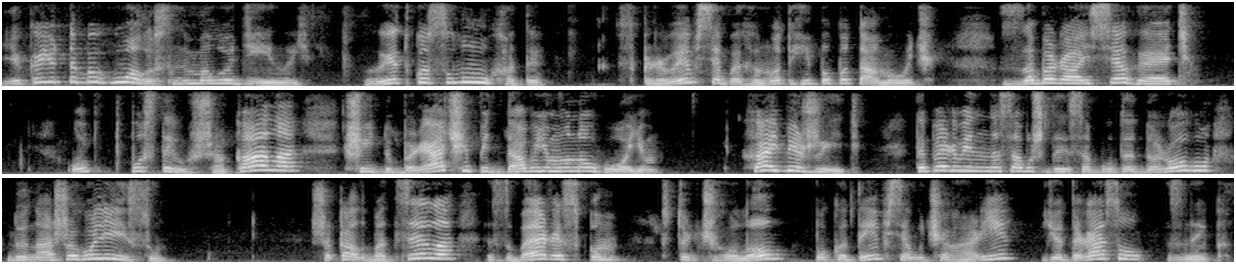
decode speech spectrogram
Який у тебе голос немелодійний. Гидко слухати. скривився бегемот Гіпопотамович. Забирайся геть. Отпустив шакала, ще й добряче піддав йому ногою. Хай біжить. Тепер він не завжди забуде дорогу до нашого лісу. Шакал бацила з вереском стручголов покотився у чагарі й одразу зник.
